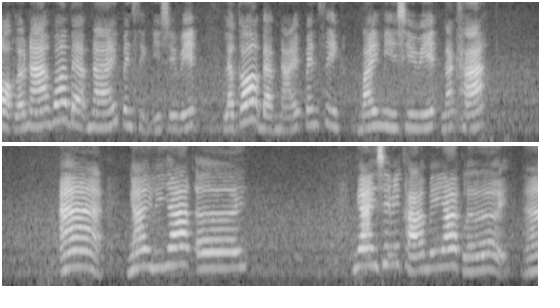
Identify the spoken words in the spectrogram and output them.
ออกแล้วนะว่าแบบไหนเป็นสิ่งมีชีวิต แล้วก็แบบไหนเป็นสิ่งไม่มีชีวิตนะคะอ่า ง่ายหรือยากเอ่ย ง่ายใช่ไหมคะ ไม่ยากเลยอ่า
